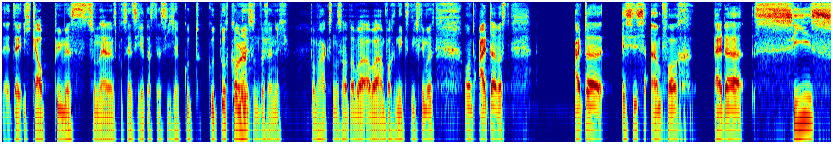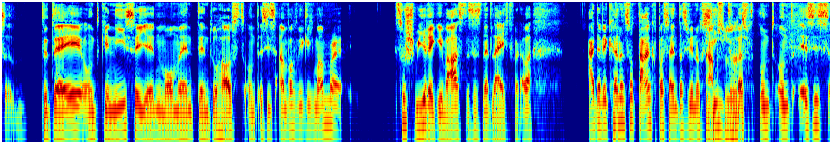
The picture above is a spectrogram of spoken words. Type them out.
der, der, ich glaube, bin mir zu 99% sicher, dass der sicher gut, gut durchgekommen Ja. ist und wahrscheinlich beim Haxen das hat, aber, aber einfach nichts, nichts Schlimmeres. Und Alter, was, Alter, es ist einfach, Alter, seize the day und genieße jeden Moment, den du hast. Und es ist einfach wirklich manchmal so schwierig. Ich weiß, dass es nicht leicht fällt, aber Alter, wir können so dankbar sein, dass wir noch sind. Weißt? Und, und es ist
